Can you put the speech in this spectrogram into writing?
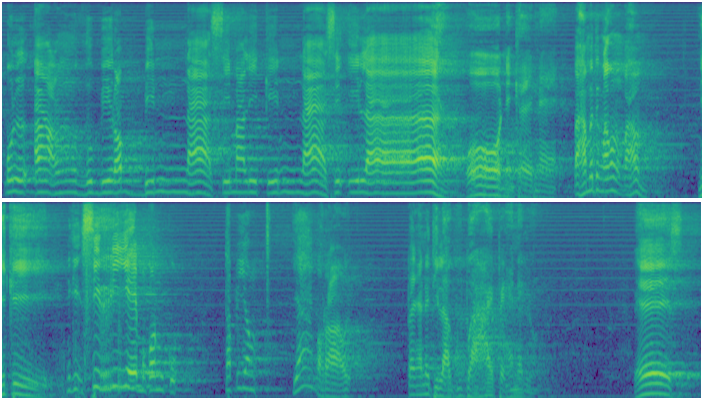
Qul a'udzu birabbin nasi malikin nasi ilah. Oh ning kene. Paham itu ngomong paham? Niki, niki siriye mengkonku. Tapi yang ya ora pengennya di lagu bae pengennya lo. Wis.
